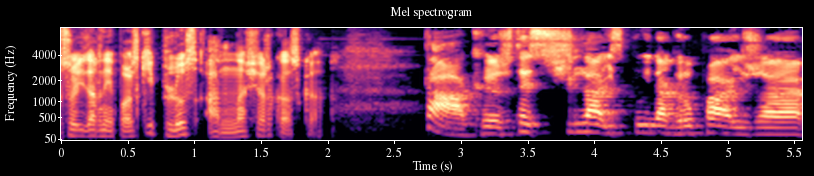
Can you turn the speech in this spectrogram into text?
Solidarnej Polski plus Anna Siarkowska. Tak, że to jest silna i spójna grupa i że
